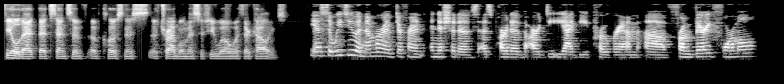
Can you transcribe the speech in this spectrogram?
feel that that sense of of closeness, of tribalness, if you will, with their colleagues? Yeah, so we do a number of different initiatives as part of our DEIB program, uh, from very formal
